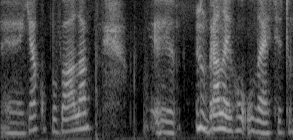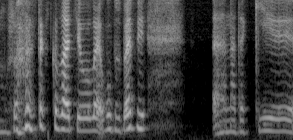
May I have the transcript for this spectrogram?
е, я купувала, е, ну, брала його у Лесі, тому що, так сказати, у Whoops Baby е, на такі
